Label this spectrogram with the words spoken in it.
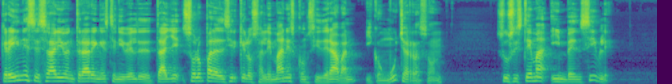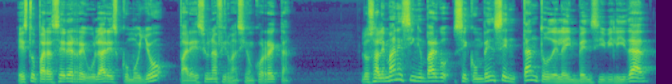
Creí necesario entrar en este nivel de detalle solo para decir que los alemanes consideraban, y con mucha razón, su sistema invencible. Esto para seres regulares como yo parece una afirmación correcta. Los alemanes, sin embargo, se convencen tanto de la invencibilidad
